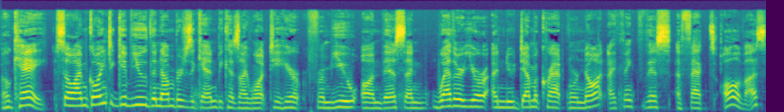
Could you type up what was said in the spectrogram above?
Okay, so I'm going to give you the numbers again because I want to hear from you on this and whether you're a new Democrat or not. I think this affects all of us.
